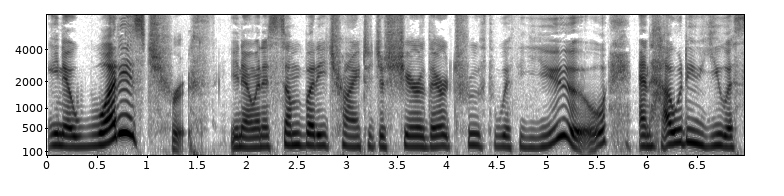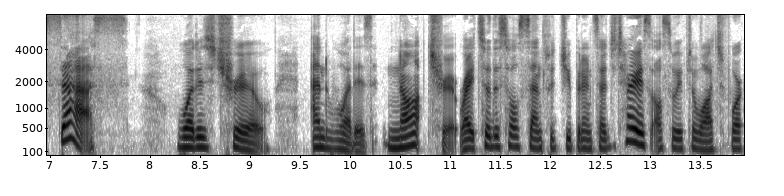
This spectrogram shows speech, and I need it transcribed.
you know, what is truth? You know, and is somebody trying to just share their truth with you? And how do you assess what is true and what is not true, right? So this whole sense with Jupiter and Sagittarius, also we have to watch for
